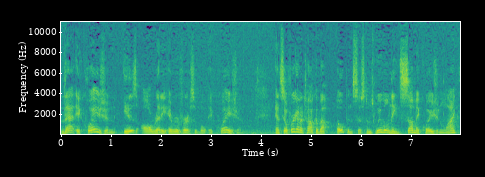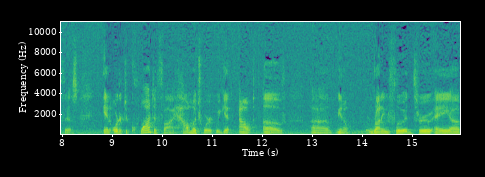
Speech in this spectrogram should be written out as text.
that equation is already a reversible equation. And so if we're going to talk about open systems, we will need some equation like this in order to quantify how much work we get out of, uh, you know, running fluid through a, uh,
